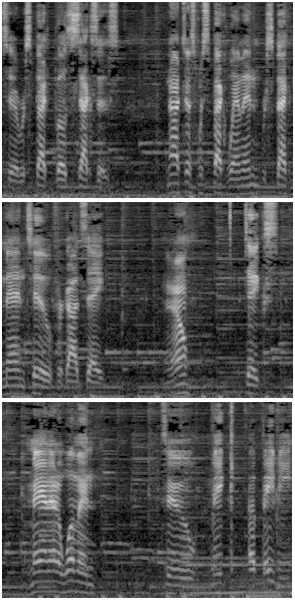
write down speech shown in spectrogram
to respect both sexes. Not just respect women, respect men too, for God's sake. You know? It takes a man and a woman to make a baby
